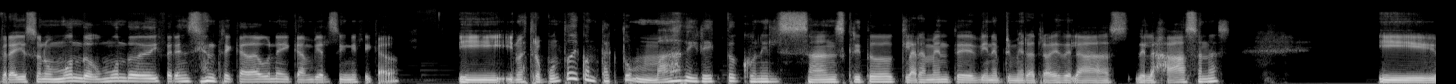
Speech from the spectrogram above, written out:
para ellos son un mundo, un mundo de diferencia entre cada una y cambia el significado. Y, nuestro punto de contacto más directo con el sánscrito claramente viene primero a través de las, de las asanas. Y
